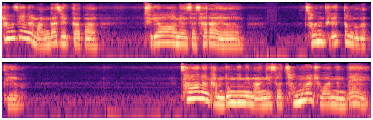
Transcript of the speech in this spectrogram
평생을 망가질까봐 두려워하면서 살아요. 전 그랬던 것 같아요. 처음엔 감독님이 망해서 정말 좋았는데,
